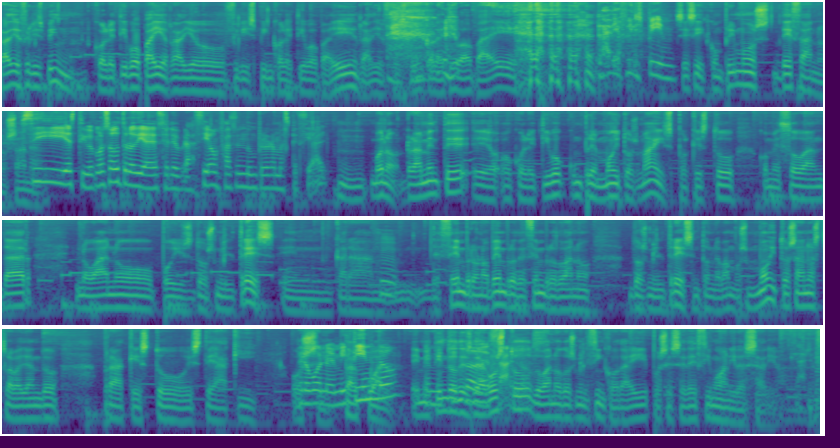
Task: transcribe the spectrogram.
Radio Filispín, Colectivo País, Radio Filispín, Colectivo País, Radio Filispín, Colectivo País. Radio Filispín. Sí, sí, cumprimos 10 anos, Ana. Sí, estivemos outro día de celebración facendo un programa especial. Mm, bueno, realmente eh, o colectivo cumpre moitos máis, porque isto comezou a andar no ano pois 2003, en cara mm. decembro, novembro, decembro do ano 2003, entón levamos moitos anos traballando para que isto estea aquí Pero bueno, emitindo, emitindo, emitindo desde agosto anos. do ano 2005, dai pois ese décimo aniversario. Claro.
